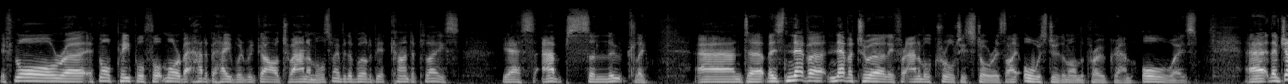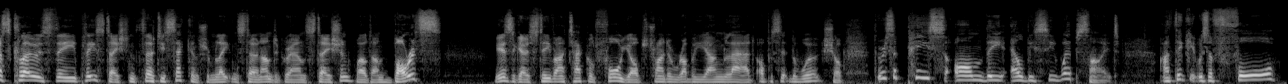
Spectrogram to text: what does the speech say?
If more, uh, if more people thought more about how to behave with regard to animals, maybe the world would be a kinder place. Yes, absolutely. And uh, it's never, never too early for animal cruelty stories. I always do them on the programme, always. Uh, they've just closed the police station 30 seconds from Leytonstone Underground Station. Well done, Boris. Years ago, Steve, I tackled four yobs trying to rob a young lad opposite the workshop. There is a piece on the LBC website. I think it was a four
